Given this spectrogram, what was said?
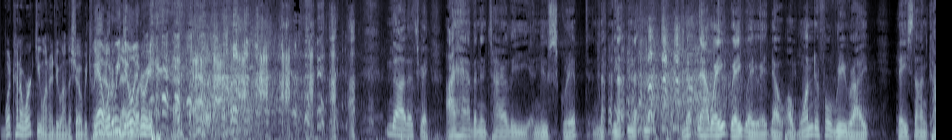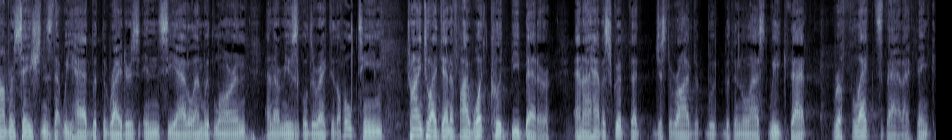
what kind of work do you want to do on the show between? Yeah, now what are and we then? doing? What are we? No, that's great. I have an entirely new script. No, no, no, no, no, now, wait, wait, wait, wait. No, a wonderful rewrite based on conversations that we had with the writers in Seattle and with Lorin and our musical director, the whole team, trying to identify what could be better. And I have a script that just arrived w- within the last week that reflects that. I think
